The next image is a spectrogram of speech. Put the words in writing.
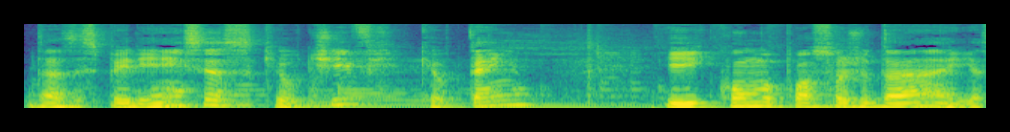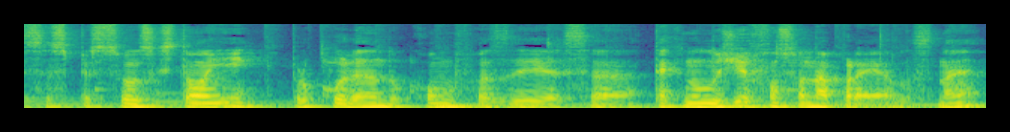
das experiências que eu tive, que eu tenho e como eu posso ajudar essas pessoas que estão aí procurando como fazer essa tecnologia funcionar para elas, né?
